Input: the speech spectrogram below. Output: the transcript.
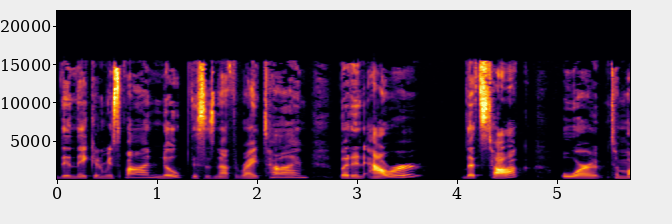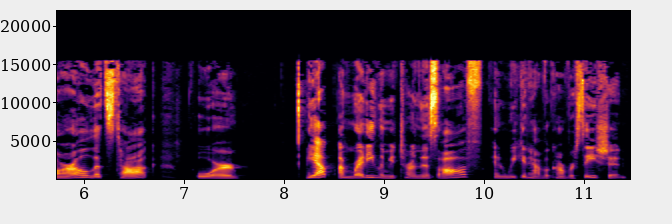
Then they can respond nope this is not the right time but an hour let's talk or tomorrow let's talk or Yep, I'm ready. Let me turn this off and we can have a conversation.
